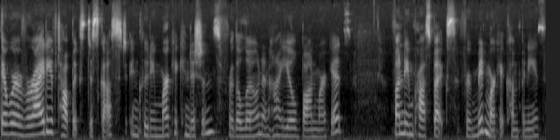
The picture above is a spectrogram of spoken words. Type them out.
There were a variety of topics discussed, including market conditions for the loan and high yield bond markets, funding prospects for mid market companies,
